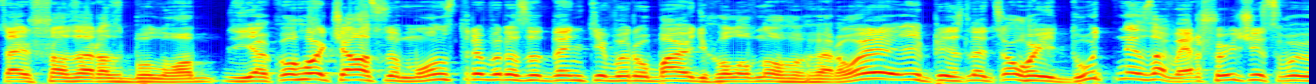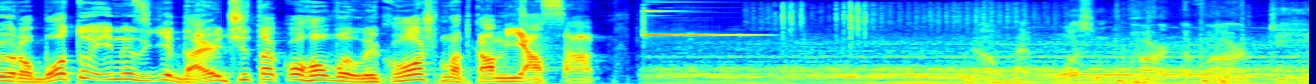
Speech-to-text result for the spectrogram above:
це що зараз було? Якого часу монстри в резиденті вирубають головного героя і після цього йдуть, не завершуючи свою роботу і не з'їдаючи такого великого шматка м'яса? No,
